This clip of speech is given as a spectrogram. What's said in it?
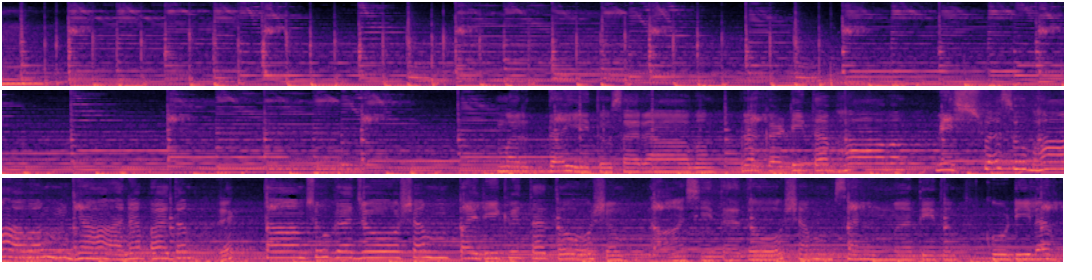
मर्दयितु सरावं प्रकटितभावं विश्वसुभावं ज्ञानपदं रक्तांशुगजोषं परिकृततोषं नाशितदोषं सन्मतितं कुटिलभ्रुकुटीरं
